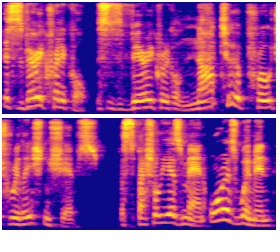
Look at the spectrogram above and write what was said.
this is very critical. This is very critical not to approach relationships, especially as men or as women,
